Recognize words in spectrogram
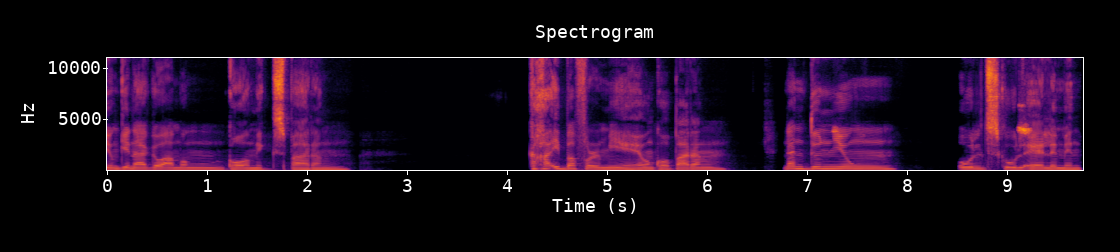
yung ginagawa mong comics parang kakaiba for me eh. Ewan ko, parang nandun yung old school element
